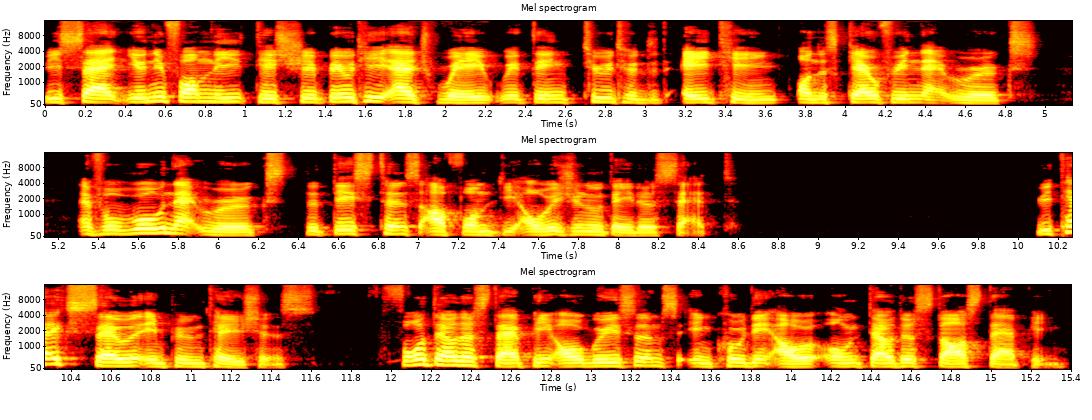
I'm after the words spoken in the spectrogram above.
We set uniformly distributed edge weight within 2 to the 18 on the scale-free networks, and for road networks, the distance are from the original dataset. We test 7 implementations, 4 delta stepping algorithms including our own delta star stepping,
